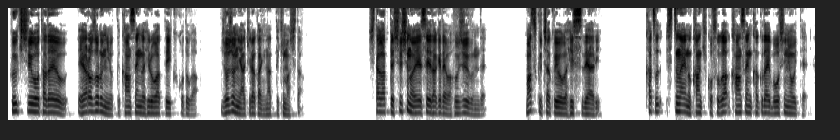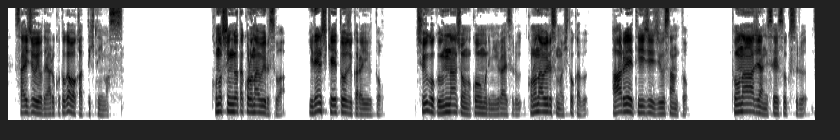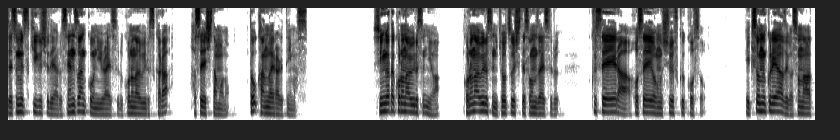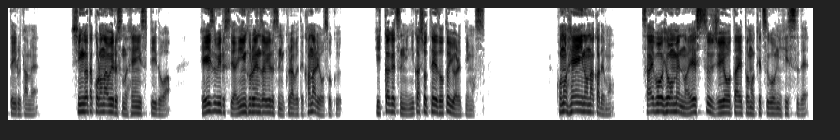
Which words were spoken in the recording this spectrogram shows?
空気中を漂うエアロゾルによって感染が広がっていくことが徐々に明らかになってきました。したがって種子の衛生だけでは不十分で、マスク着用が必須であり、かつ室内の換気こそが感染拡大防止において最重要であることが分かってきています。この新型コロナウイルスは遺伝子系統樹から言うと、中国雲南省のコウモリに由来するコロナウイルスの一株 RATG13 と東南アジアに生息する絶滅危惧種である仙山港に由来するコロナウイルスから派生したものと考えられています。新型コロナウイルスには、コロナウイルスに共通して存在する複製エラー補正用の修復酵素、エキソヌクレアーゼが備わっているため、新型コロナウイルスの変異スピードは、エイズウイルスやインフルエンザウイルスに比べてかなり遅く、1ヶ月に2箇所程度と言われています。この変異の中でも、細胞表面の ACE2 受容体との結合に必須で、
